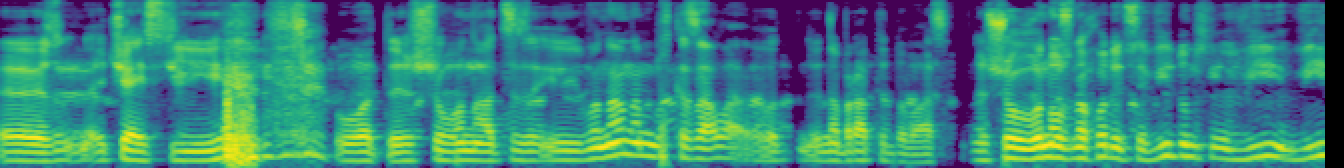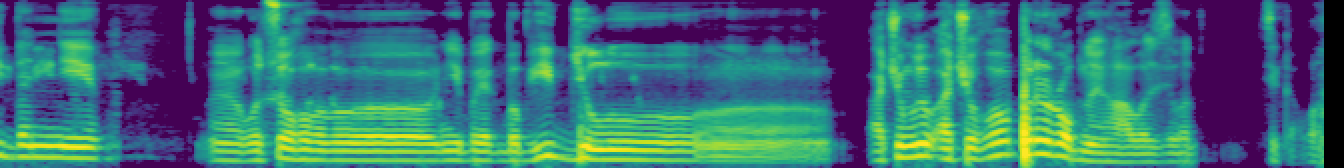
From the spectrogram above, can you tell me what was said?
Е, з- Честь її, от е, що вона це і вона нам сказала от, набрати до вас, що воно знаходиться в відомстві ві- відданні е, оцього е, ніби якби відділу. е, А чому а чого переробної галузі? От цікаво.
